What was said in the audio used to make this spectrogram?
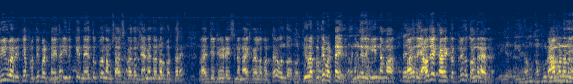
ತೀವ್ರ ರೀತಿಯ ಪ್ರತಿಭಟನೆ ಇದೆ. ಇದಕ್ಕೆ ನೇತೃತ್ವ ನಮ್ಮ ಶಾಸಕರಾದ ಜ್ಞಾನೇಂದ್ರನವ್ರು ಬರ್ತಾರೆ. ರಾಜ್ಯ ಜೆಡಿಎಸ್ನ ನಾಯಕರೆಲ್ಲ ಬರ್ತಾರೆ. ಒಂದು ತೀವ್ರ ಪ್ರತಿಭಟನೆ ಇದೆ. ಮುಂದಿನ ಈ ನಮ್ಮ ಭಾಗದ ಯಾವುದೇ ಕಾರ್ಯಕರ್ತರಿಗೂ ತೊಂದರೆ ಆದ್ರೆ ರಾಮಣ್ಣನ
